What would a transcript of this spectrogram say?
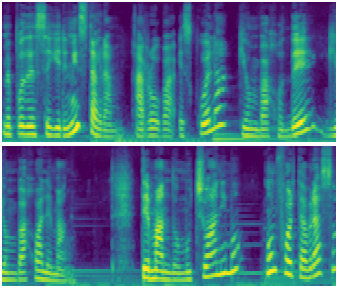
me puedes seguir en Instagram, arroba escuela-de-alemán. Te mando mucho ánimo, un fuerte abrazo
